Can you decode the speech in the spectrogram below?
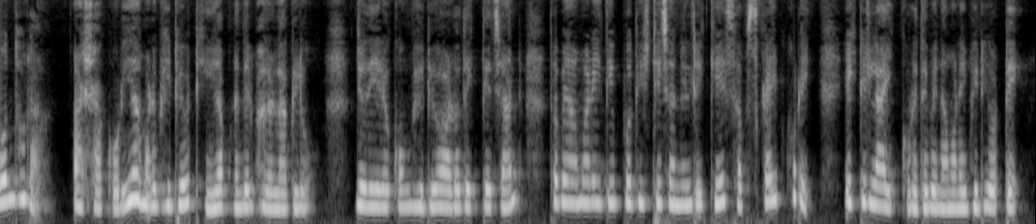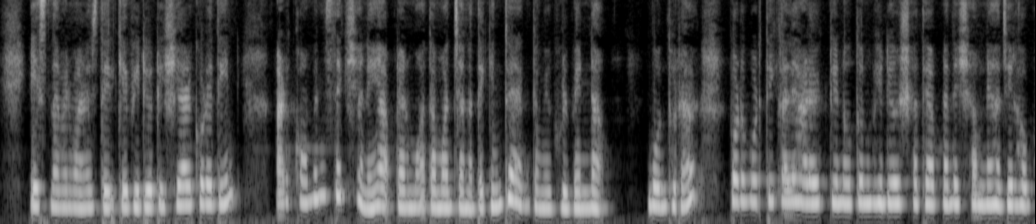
বন্ধুরা, আশা করি আমার ভিডিওটি আপনাদের ভালো লাগল। যদি এরকম ভিডিও আরও দেখতে চান, তবে আমার এই দিব্য দৃষ্টি চ্যানেলটিকে সাবস্ক্রাইব করে একটি লাইক করে দেবেন আমার এই ভিডিওতে। ইসলামের মানুষদেরকে ভিডিওটি শেয়ার করে দিন, আর কমেন্ট সেকশনে আপনার মতামত জানাতে কিন্তু একদমই ভুলবেন না। বন্ধুরা, পরবর্তীকালে আরও একটি নতুন ভিডিওর সাথে আপনাদের সামনে হাজির হব।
